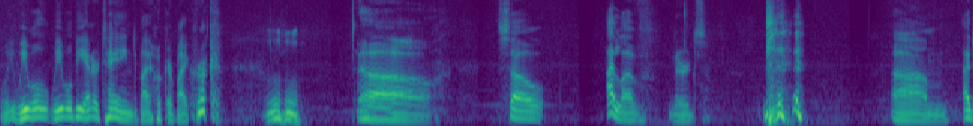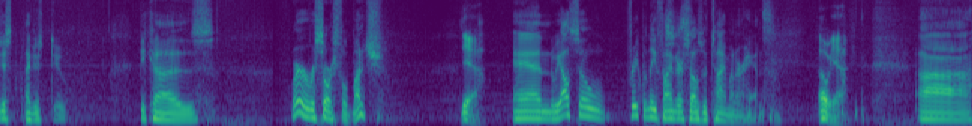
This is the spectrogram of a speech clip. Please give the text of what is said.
we we will we will be entertained by hook or by crook. Mm-hmm. Oh, so I love nerds. um, I just I just do because we're a resourceful bunch, Yeah. and we also frequently find ourselves with time on our hands. Oh yeah. Uh,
